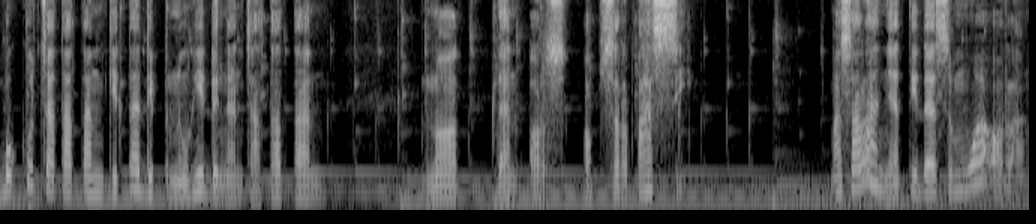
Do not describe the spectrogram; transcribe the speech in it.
buku catatan kita dipenuhi dengan catatan, not, dan observasi. Masalahnya, tidak semua orang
